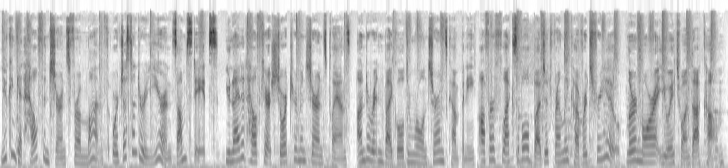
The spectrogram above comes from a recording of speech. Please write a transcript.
you can get health insurance for a month or just under a year in some states. United Healthcare short term insurance plans, underwritten by Golden Rule Insurance Company, offer flexible, budget friendly coverage for you. Learn more at uh1.com.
